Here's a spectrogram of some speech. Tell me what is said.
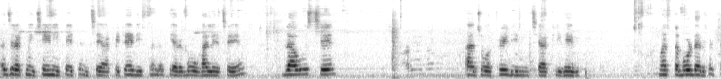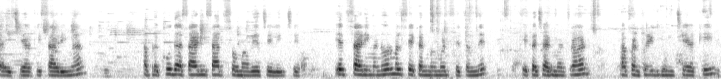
અજરકની છીણી પેટર્ન છે, આખી ટ્રેડિશનલ અત્યારે બહુ હાલે છે. બ્લાઉઝ છે. આ જો થ્રીડીની છે, આખી હેવી મસ્ત બોર્ડર કટાઈ છે આખી સાડીમાં. આપણે ખુદ સાડી સાતસોમાં વેચેલી છે. એ જ સાડીમાં નોર્મલ સેકન્ડમાં મળશે તમને એક હજારમાં ત્રણ. આ પણ થ્રીડીની છે આખી.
